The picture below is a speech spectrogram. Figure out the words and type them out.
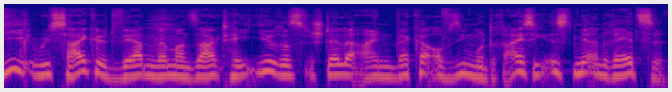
die recycelt werden, wenn man sagt, hey Iris, stelle einen Wecker auf 37, ist mir ein Rätsel.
